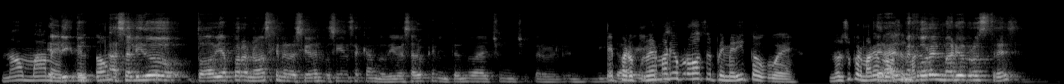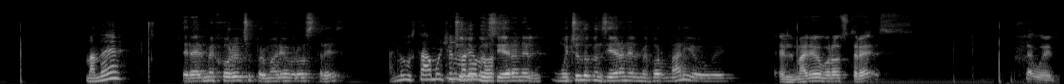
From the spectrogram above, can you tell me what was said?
No El mames. Dick el Dug Tom- ha salido todavía para nuevas generaciones, lo siguen sacando. Digo, es algo que Nintendo ha hecho mucho, pero el, el Dick eh, Dug pero el primer Mario. Bros, el primerito, güey. No el Super Mario ¿Será Bros. el El mejor Mario... el Mario Bros 3? ¿Mandé? ¿Será el mejor el Super Mario Bros 3? A mí me gustaba mucho el Mario lo, Bros. consideran el, muchos lo consideran el mejor Mario, güey. ¿El Mario Bros 3? Puta, güey.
